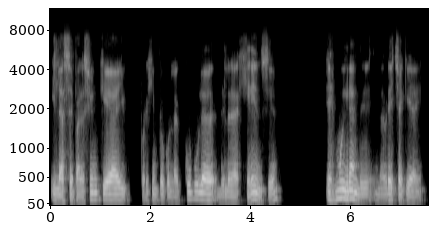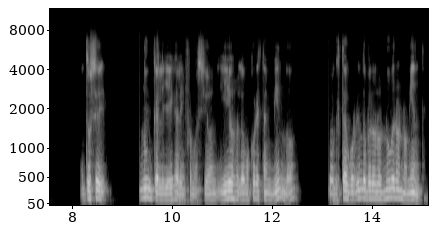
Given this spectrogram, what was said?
y la separación que hay, por ejemplo, con la cúpula de la gerencia, es muy grande la brecha que hay. Entonces, nunca le llega la información y ellos a lo mejor están viendo lo que está ocurriendo, pero los números no mienten.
